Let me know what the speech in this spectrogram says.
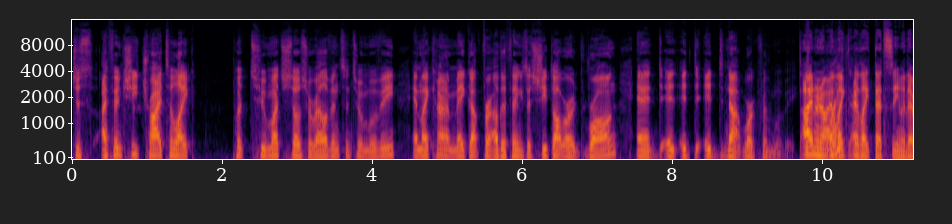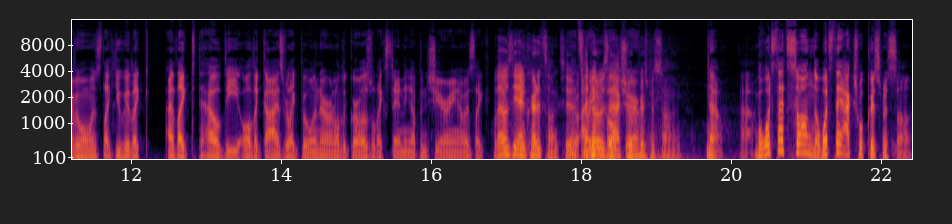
just I think she tried to like put too much social relevance into a movie and like kind of make up for other things that she thought were wrong, and it it it, it did not work for the movie. I don't know. I like I liked that scene with everyone was like you could like I liked how the all the guys were like booing her and all the girls were like standing up and cheering. I was like, Well, that was the end credit song too. That's I thought rape it was the actual culture. Christmas song. no. Oh. But what's that song though? What's the actual Christmas song?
